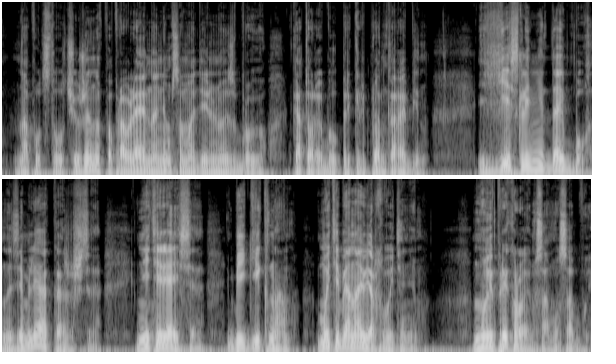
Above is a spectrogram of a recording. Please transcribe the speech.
— напутствовал Чужинов, поправляя на нем самодельную сбрую, которой был прикреплен карабин — если, не дай бог, на земле окажешься, не теряйся, беги к нам, мы тебя наверх вытянем. Ну и прикроем, само собой.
